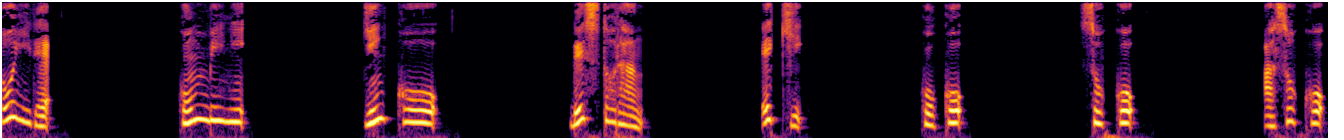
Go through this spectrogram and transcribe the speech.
トイレ、コンビニ、銀行、レストラン、駅、ここ、そこ、あそこ。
